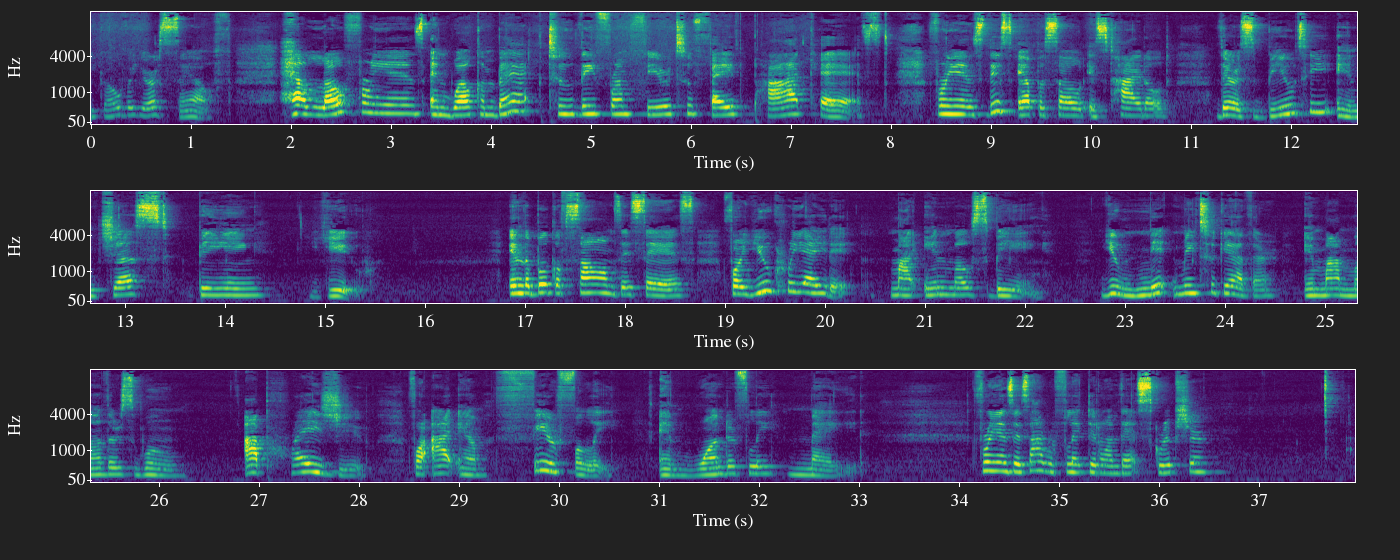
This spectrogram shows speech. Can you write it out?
Speak over yourself. Hello, friends, and welcome back to the From Fear to Faith podcast. Friends, this episode is titled There's Beauty in Just Being You. In the book of Psalms, it says, For you created my inmost being, you knit me together in my mother's womb. I praise you, for I am fearfully and wonderfully made. Friends, as I reflected on that scripture,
